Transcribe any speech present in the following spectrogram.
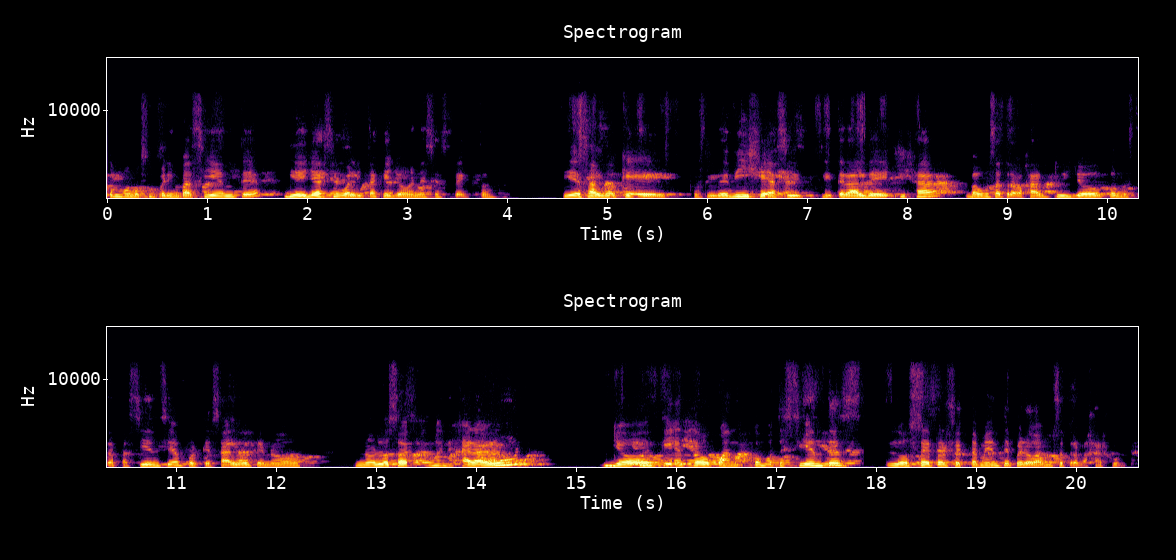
como súper impaciente y ella es igualita que yo en ese aspecto. Y es algo que pues, le dije así literal de, hija, vamos a trabajar tú y yo con nuestra paciencia porque es algo que no, no lo sabes manejar aún. Yo entiendo cuando, cómo te sientes, lo sé perfectamente, pero vamos a trabajar juntas.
